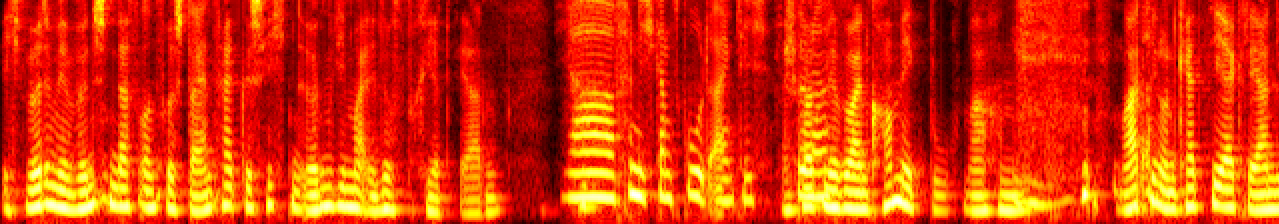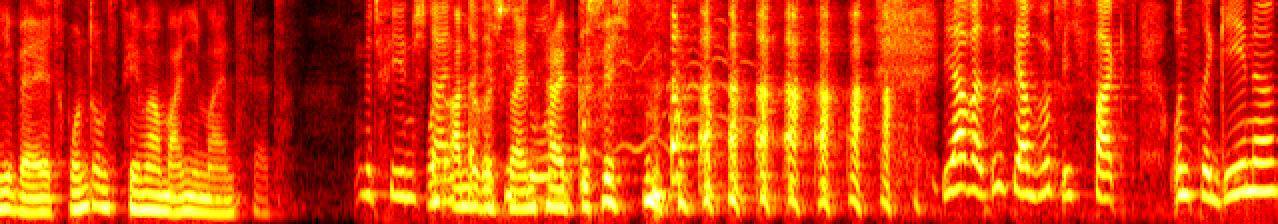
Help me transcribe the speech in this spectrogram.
Ich würde mir wünschen, dass unsere Steinzeitgeschichten irgendwie mal illustriert werden. Ja, finde ich ganz gut eigentlich. Vielleicht sollten wir so ein Comicbuch machen. Martin und Ketzi erklären die Welt rund ums Thema Money Mindset. mit vielen Und Steinzeit andere Steinzeitgeschichten. Ja, aber es ist ja wirklich Fakt. Unsere Gene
